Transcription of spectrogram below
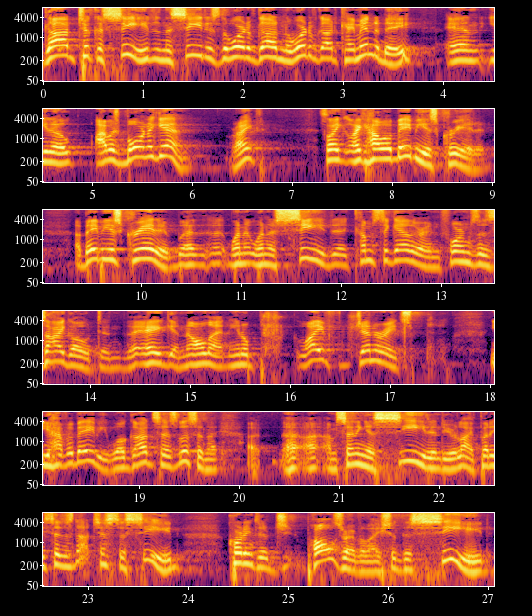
God took a seed, and the seed is the Word of God, and the Word of God came into me, and, you know, I was born again, right? It's like, like how a baby is created. A baby is created when, uh, when a seed uh, comes together and forms a zygote and the egg and all that. You know, life generates. You have a baby. Well, God says, listen, I, I, I'm sending a seed into your life. But He says it's not just a seed. According to Paul's revelation, the seed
